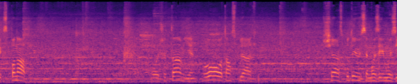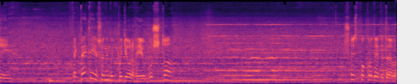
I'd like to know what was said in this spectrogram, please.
Експонати. Ой, що там є. О, там сплять. Зараз подивимося музей музей. Так дайте я що-небудь подергаю, бо що? Щось покрутити треба.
